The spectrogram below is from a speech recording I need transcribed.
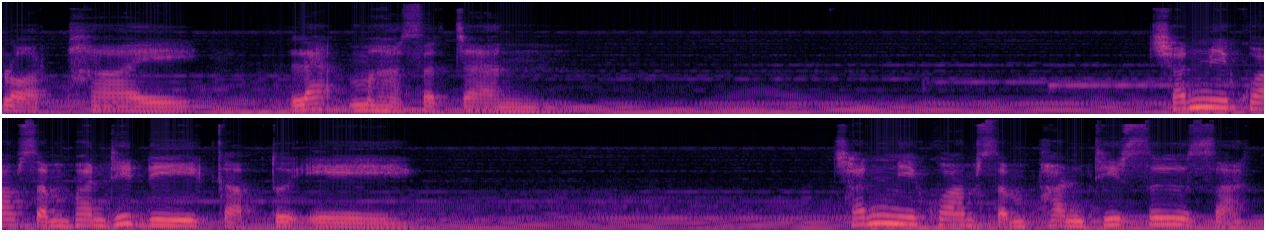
ปลอดภัย และมหัศจรรย์ ฉันมีความสัมพันธ์ที่ดีกับตัวเอง ฉันมีความสัมพันธ์ที่ซื่อสัตย์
